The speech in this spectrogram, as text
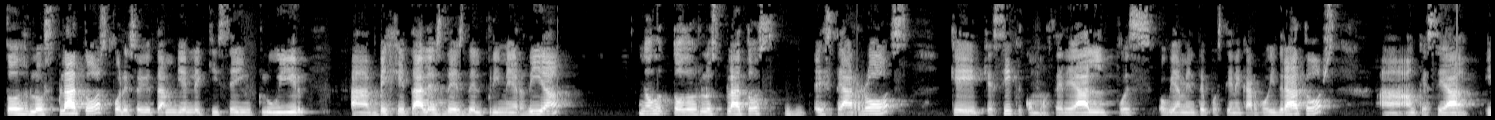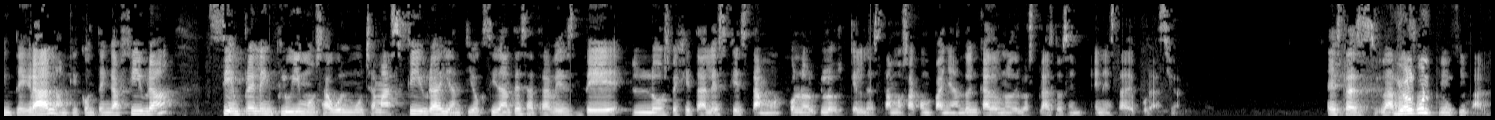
todos los platos, por eso yo también le quise incluir vegetales desde el primer día, ¿no? Todos los platos, este arroz, que, sí, que como cereal, pues obviamente pues tiene carbohidratos, ah, aunque sea integral, aunque contenga fibra, siempre le incluimos aún mucha más fibra y antioxidantes a través de los vegetales que estamos, con los que le estamos acompañando en cada uno de los platos en, esta depuración. Esta es la razón principal.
